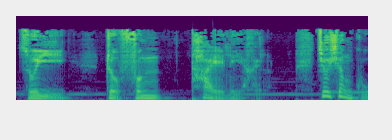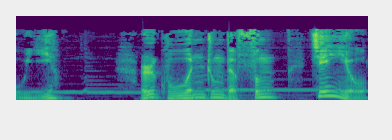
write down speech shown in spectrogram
所以这风太厉害了，就像鼓一样。而古文中的风兼有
